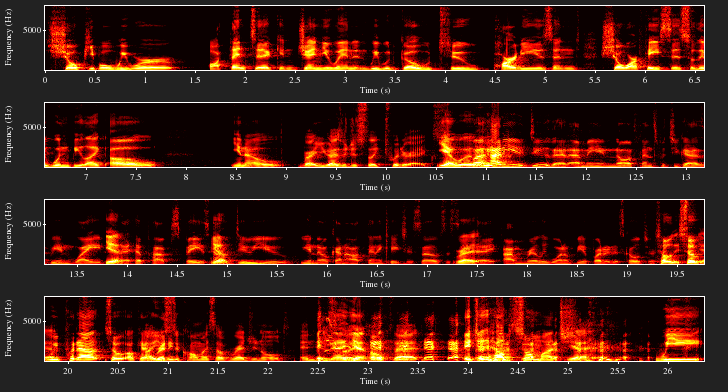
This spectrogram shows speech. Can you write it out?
show people we were authentic and genuine and we would go to parties and show our faces so they wouldn't be like, "Oh, you know, Right. You guys are just like Twitter eggs. yeah, we, But we- how do you do that? I mean, no offense but you guys being white Yeah. in a hip hop space. Yep. How do you, you know, kind of authenticate yourselves to say, Right. hey, I'm really want to be a part of this culture? totally. So Yeah. we put out so okay, I ready? used to call myself Reginald and just Yeah, like, yeah. hope that. it just helps so much. Yeah. we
